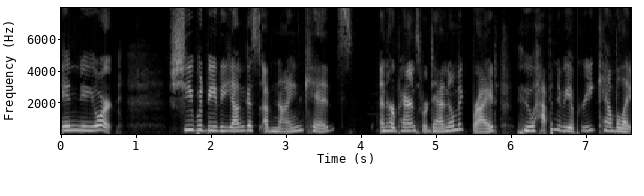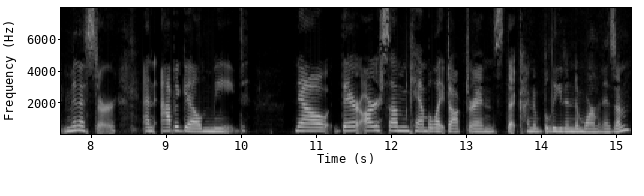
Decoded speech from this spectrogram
in New York. She would be the youngest of nine kids, and her parents were Daniel McBride, who happened to be a pre-Campbellite minister, and Abigail Mead. Now, there are some Campbellite doctrines that kind of bleed into Mormonism,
